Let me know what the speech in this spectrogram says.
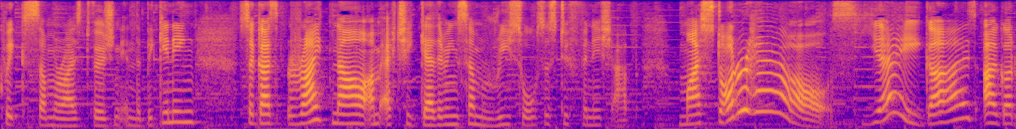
quick summarized version in the beginning. So, guys, right now I'm actually gathering some resources to finish up my starter house. Yay, guys! I got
